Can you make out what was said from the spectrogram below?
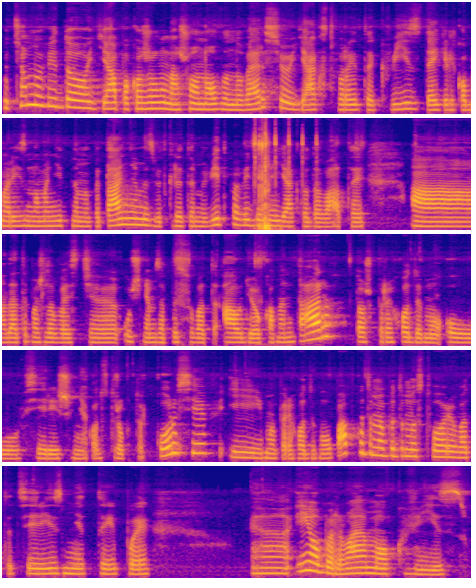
У цьому відео я покажу нашу оновлену версію, як створити квіз з декількома різноманітними питаннями з відкритими відповідями, як додавати, а, дати можливість е, учням записувати аудіокоментар. Тож переходимо у всі рішення конструктор курсів, і ми переходимо у папку, де ми будемо створювати ці різні типи, Е, і обираємо квіз.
